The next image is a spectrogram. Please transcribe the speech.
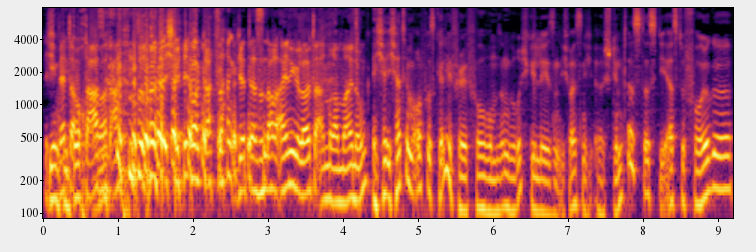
Ich wette, auch da sind andere. ich ich wollte gerade sagen, ich da sind auch einige Leute anderer Meinung. Ich, ich hatte im Outpost Gallifrey Forum so ein Gerücht gelesen. Ich weiß nicht, äh, stimmt das, dass die erste Folge,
